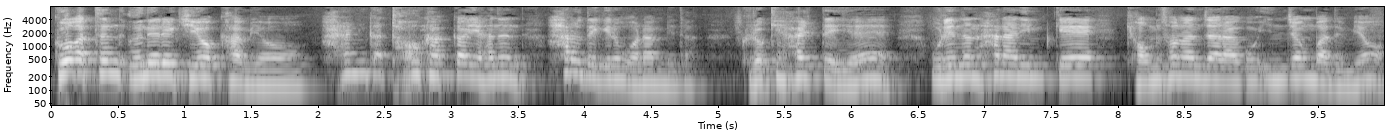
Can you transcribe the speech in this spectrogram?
그와 같은 은혜를 기억하며 하나님과 더 가까이 하는 하루 되기를 원합니다. 그렇게 할 때에 우리는 하나님께 겸손한 자라고 인정받으며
